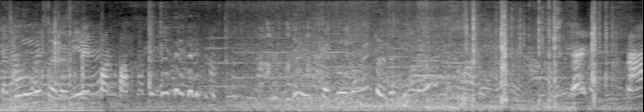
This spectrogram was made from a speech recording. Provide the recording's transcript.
ว่าฟังสิโอมบอกฟังสิโอเคได้ได้สวิตช์ฟอนไซด์แต่กูมึงไม่เปิดแบบนี้เป็นฟอนป๊อปครับแต่กูมึงไม่เปิดแบบนี้นะเฮ้ยน้า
